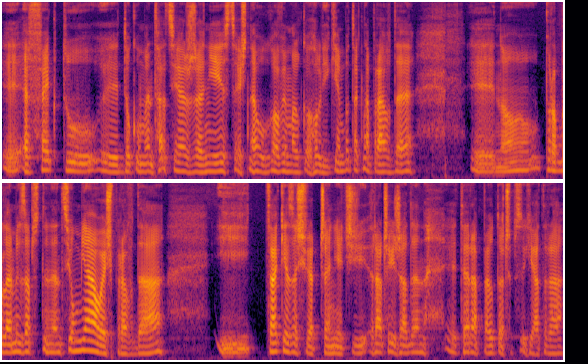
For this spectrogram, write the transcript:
yy, efektu yy, dokumentacja, że nie jesteś naukowym alkoholikiem, bo tak naprawdę no, problemy z abstynencją miałeś, prawda? I takie zaświadczenie Ci raczej żaden y, terapeuta czy psychiatra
